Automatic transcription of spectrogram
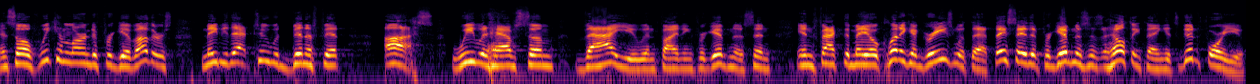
And so if we can learn to forgive others, maybe that too would benefit us. We would have some value in finding forgiveness. And in fact, the Mayo Clinic agrees with that. They say that forgiveness is a healthy thing, it's good for you,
